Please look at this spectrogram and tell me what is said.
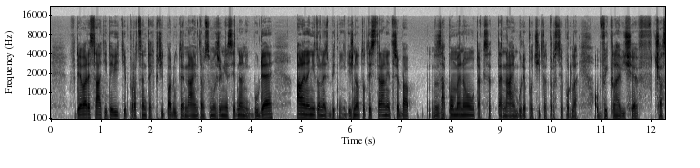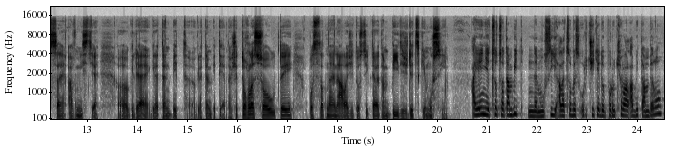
v 99% případů ten nájem tam samozřejmě sjednaný bude, ale není to nezbytný. Když na to ty strany třeba zapomenou, tak se ten nájem bude počítat prostě podle obvyklé výše v čase a v místě, eh, kde, kde, ten, byt, kde ten byt je. Takže tohle jsou ty podstatné náležitosti, které tam být vždycky musí. A je něco, co tam být nemusí, ale co bys určitě doporučoval, aby tam bylo?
